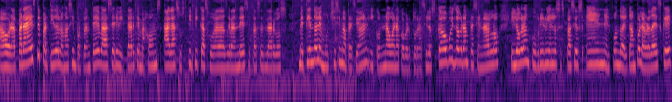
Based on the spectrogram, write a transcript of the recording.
Ahora, para este partido lo más importante va a ser evitar que Mahomes haga sus típicas jugadas grandes y pases largos, metiéndole muchísima presión y con una buena cobertura. Si los Cowboys logran presionarlo y logran cubrir bien los espacios en el fondo del campo, la verdad es que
